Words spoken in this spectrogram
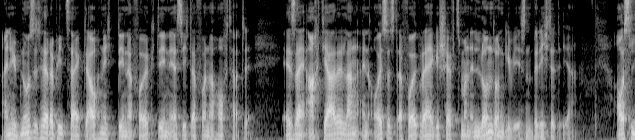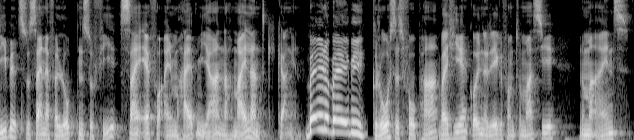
Eine Hypnosetherapie zeigte auch nicht den Erfolg, den er sich davon erhofft hatte. Er sei acht Jahre lang ein äußerst erfolgreicher Geschäftsmann in London gewesen, berichtet er. Aus Liebe zu seiner Verlobten Sophie sei er vor einem halben Jahr nach Mailand gegangen. Beta Baby! Großes Fauxpas, weil hier, goldene Regel vom Tomassi, Nummer 1,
